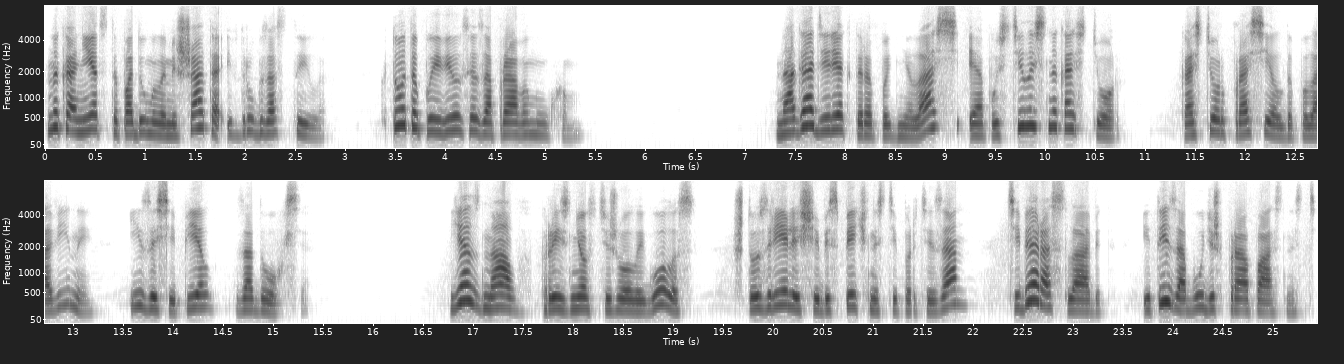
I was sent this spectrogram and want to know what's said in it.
Наконец-то, подумала Мишата и вдруг застыла. Кто-то появился за правым ухом. Нога директора поднялась и опустилась на костер, Костер просел до половины и засипел, задохся. «Я знал», — произнес тяжелый голос, «что зрелище беспечности партизан тебя расслабит, и ты забудешь про опасность».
